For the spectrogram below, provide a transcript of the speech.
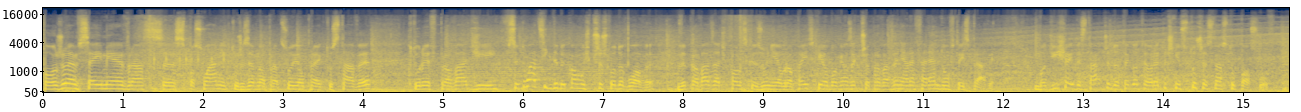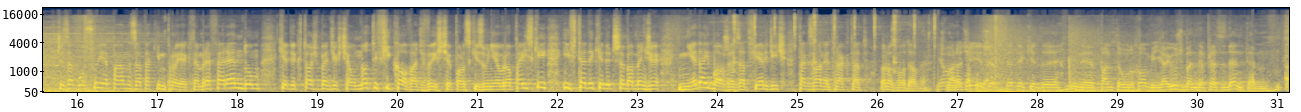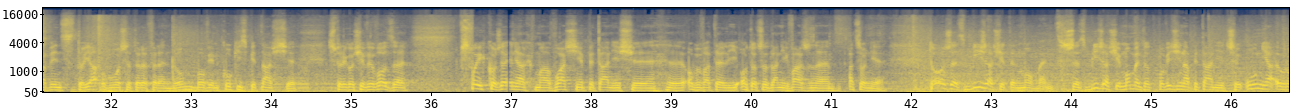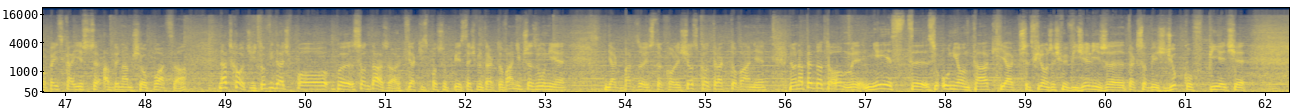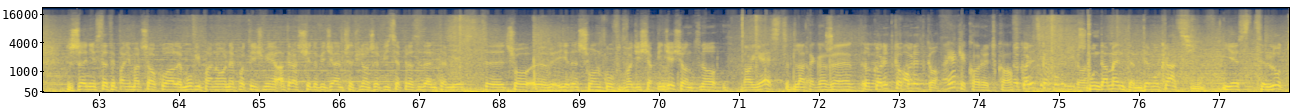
Położyłem w Sejmie wraz z posłami, którzy ze mną pracują, projekt ustawy, który wprowadzi, w sytuacji gdyby komuś przyszło do głowy, wyprowadzać Polskę z Unii Europejskiej, obowiązek przeprowadzenia referendum w tej sprawie. Bo dzisiaj wystarczy do tego teoretycznie 116 posłów. Czy zagłosuje Pan za takim projektem? Referendum, kiedy ktoś będzie chciał notyfikować wyjście Polski z Unii Europejskiej i wtedy, kiedy trzeba będzie, nie daj Boże, zatwierdzić tak zwany traktat rozwodowy. Ja mam nadzieję, że wtedy, kiedy e, pan to uruchomi, ja już będę prezydentem, a więc to ja ogłoszę to referendum, bowiem Kukiz 15, z którego się wywodzę, w swoich korzeniach ma właśnie pytanie się e, obywateli o to, co dla nich ważne, a co nie. To, że zbliża się ten moment, że zbliża się moment odpowiedzi na pytanie, czy Unia Europejska jeszcze aby nam się opłaca, nadchodzi. To widać po, po sondażach, w jaki sposób jesteśmy traktowani przez Unię, jak bardzo jest to kolesiowsko traktowanie. No na pewno to nie jest y, z Unią tak, jak przed chwilą żeśmy widzieli, że tak sobie z dzióbków pijecie, że niestety, panie marszałku, ale mówi pan o nepotyzmie, a teraz się dowiedziałem przed chwilą, że wiceprezydentem jest czło- y, jeden z członków 2050. No, No jest, dlatego że... No korytko, korytko. A jakie korytko? no korycka publiczna. Fundamentem demokracji jest lud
